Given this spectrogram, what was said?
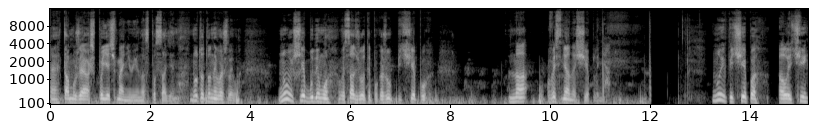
Е, Там уже аж по ячменю у нас посадено. Ну, то то не важливо. Ну і ще будемо висаджувати, покажу підщепу на весняне щеплення. Ну і підщепа алечі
